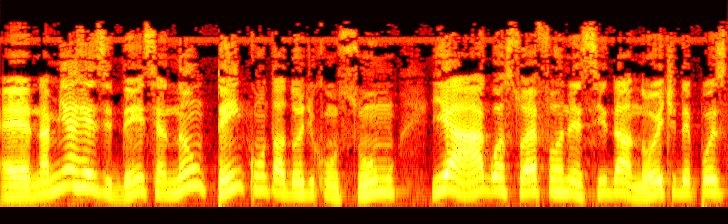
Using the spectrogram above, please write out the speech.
é, na minha residência não tem contador de consumo e a água só é fornecida à noite depois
